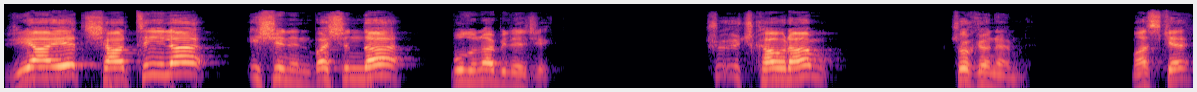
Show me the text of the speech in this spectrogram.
riayet şartıyla işinin başında bulunabilecek. Şu üç kavram çok önemli. Maske,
